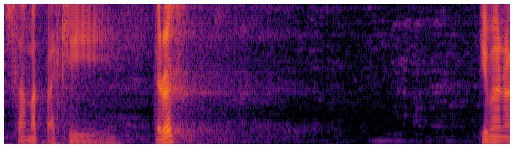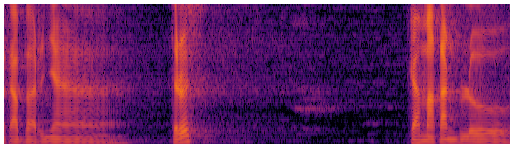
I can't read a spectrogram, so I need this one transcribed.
Selamat pagi. Terus? Gimana kabarnya? Terus? Udah makan belum?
